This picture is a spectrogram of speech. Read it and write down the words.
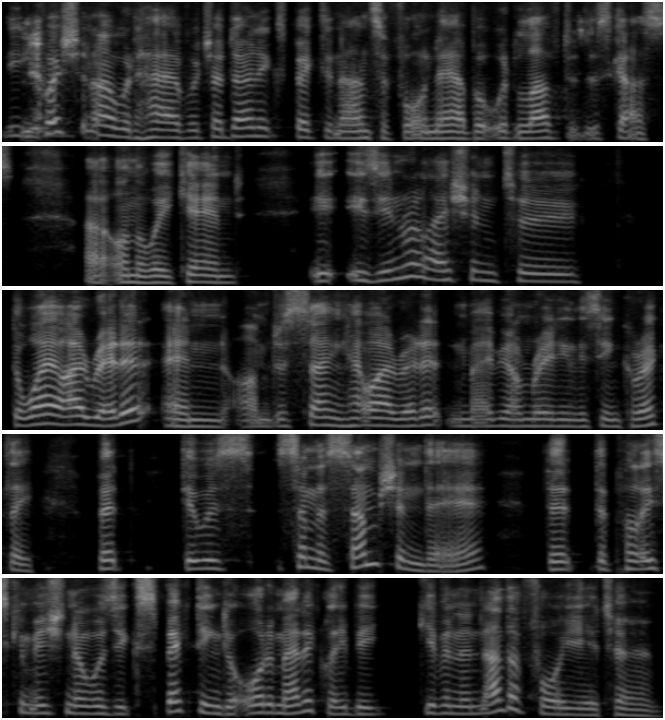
the question I would have, which I don't expect an answer for now, but would love to discuss uh, on the weekend, is in relation to the way I read it, and I'm just saying how I read it, and maybe I'm reading this incorrectly, but there was some assumption there that the police commissioner was expecting to automatically be given another four year term.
